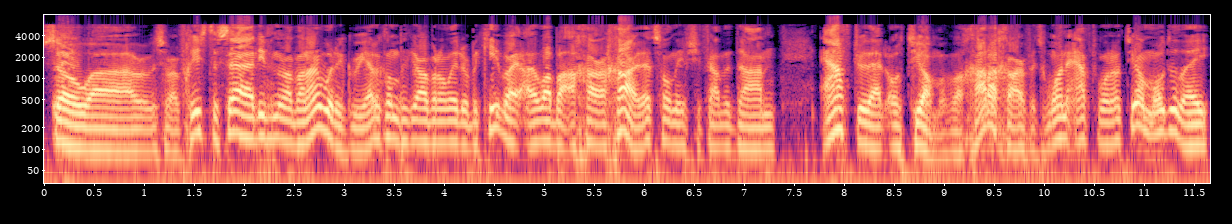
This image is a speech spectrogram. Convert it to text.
So, uh, so Rav Chisda said, even the Rabbanan would agree. I Rabbanan later Bakiva, I laba achar achar. That's only if she found the dam after that achar. If it's one after one otiom, module,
